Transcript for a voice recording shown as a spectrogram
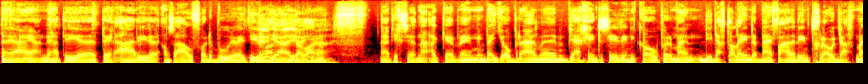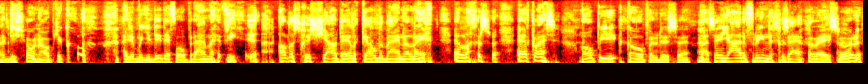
Nou ja, ja, dan had hij eh, tegen Arie, onze oude voor de boer, weet de lange. ja, de lange. Nou, hij gezegd, nou, ik heb een beetje opruimen. Ben jij geïnteresseerd in die koper? Maar die dacht alleen dat mijn vader in het groot dacht. Maar dat is zo'n hoopje koper. Hij zei, moet je dit even opruimen? Heeft hij alles gesjouwd, de hele kelder bijna leeg. En lag er klein hoopje koper. Dus eh, maar het zijn jaren vrienden zijn geweest, hoor.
